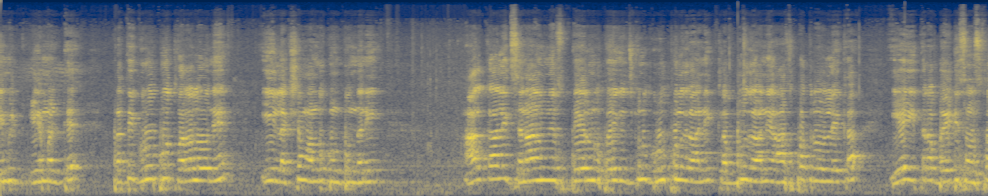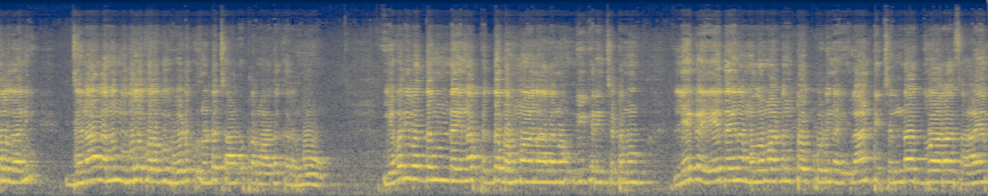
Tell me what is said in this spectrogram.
ఏమి ఏమంటే ప్రతి గ్రూపు త్వరలోనే ఈ లక్ష్యం అందుకుంటుందని ఆల్కాలిక్ సెనానిమస్ పేరును ఉపయోగించుకుని గ్రూపులు కానీ క్లబ్లు కానీ ఆసుపత్రులు లేక ఏ ఇతర బయటి సంస్థలు కానీ జనాలను నిధుల కొరకు వేడుకున్నట్టు చాలా ప్రమాదకరము. ఎవరి వద్ద నుండైనా పెద్ద బహుమానాలను అంగీకరించటము లేక ఏదైనా మొగమాటంతో కూడిన ఇలాంటి చందా ద్వారా సహాయం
